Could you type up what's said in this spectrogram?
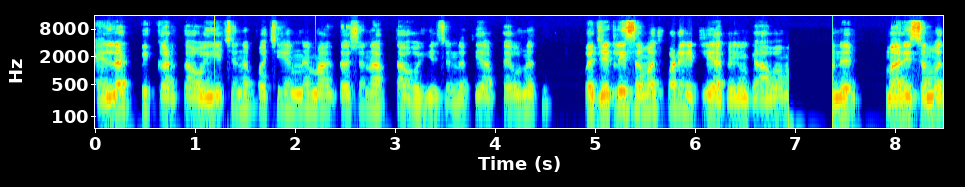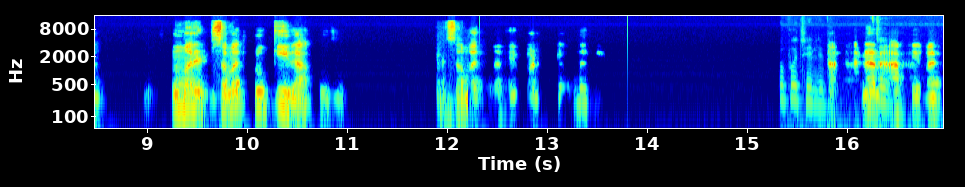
એલર્ટ બી કરતા હોઈએ છીએ ને પછી એમને માર્ગદર્શન આપતા હોઈએ છીએ. નથી આપતા એવું નથી. પણ જેટલી સમજ પડે એટલી આપે. કેમ કે આવામાં મને મારી સમજ હું મારી સમજ ટૂંકી રાખું છું. સમજ નથી પડતી એવું નથી. ના ના આપની વાત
